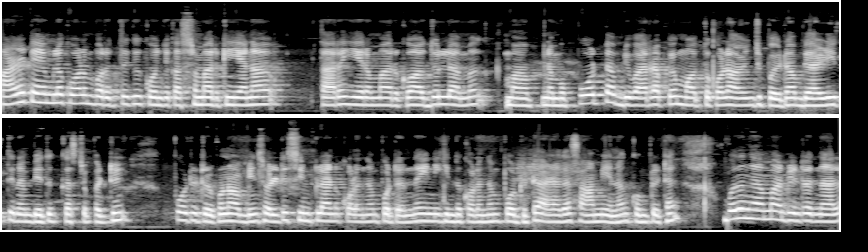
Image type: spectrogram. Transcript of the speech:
மழை டைமில் கோலம் போடுறதுக்கு கொஞ்சம் கஷ்டமாக இருக்குது ஏன்னா தரை ஈரமாக இருக்கும். அதுவும் இல்லாமல் ம நம்ம போட்டு அப்படி வர்றப்போ மொத்த கோலம் அழிஞ்சு போயிடும். அப்படி அழித்து நம்ம எதுக்கு கஷ்டப்பட்டு போட்டுட்டு இருக்கணும் அப்படின்னு சொல்லிட்டு சிம்பிளான கோலம் தான் போட்டிருந்தேன். இன்றைக்கி இந்த கோலம் தான் போட்டுட்டு அழகாக சாமியெல்லாம் கும்பிட்டுட்டேன். புதன்கிழமை அப்படின்றதுனால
